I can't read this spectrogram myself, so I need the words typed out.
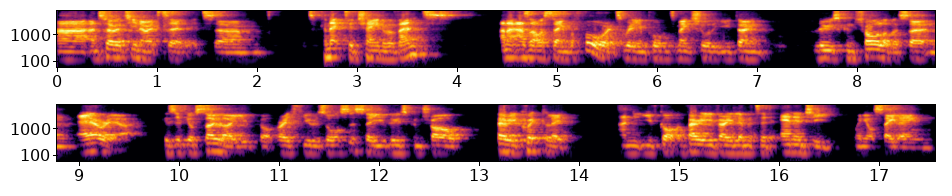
uh, and so it's you know it's a it's um, it's a connected chain of events. And as I was saying before, it's really important to make sure that you don't lose control of a certain area because if you're solo, you've got very few resources, so you lose control very quickly, and you've got very very limited energy when you're sailing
